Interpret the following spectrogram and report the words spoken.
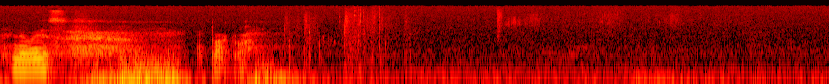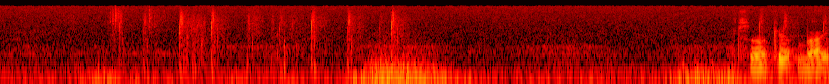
எனிவேஸ் பார்க்கலாம். ஸோ ஓகே பாய்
